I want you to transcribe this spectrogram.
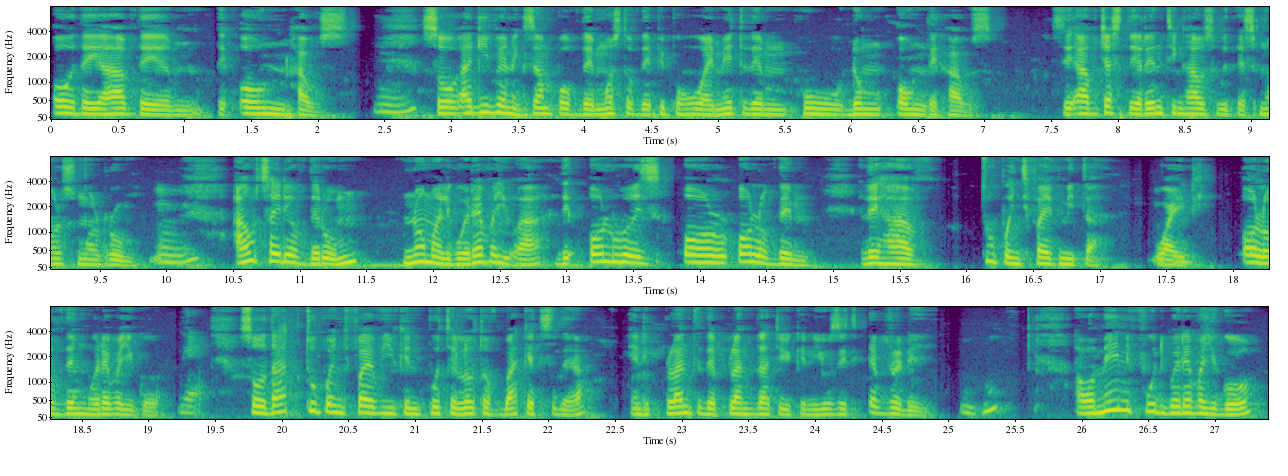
or they have the um, their own house. Mm-hmm. So i give you an example of the most of the people who i met them who don't own the house. They have just the renting house with a small small room. Outside of the room normally wherever you are they always all all of them they have 2.5 meter wide all of them wherever you go Yeah. so that 2.5 you can put a lot of buckets there and plant the plant that you can use it every day. Our main food wherever you go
